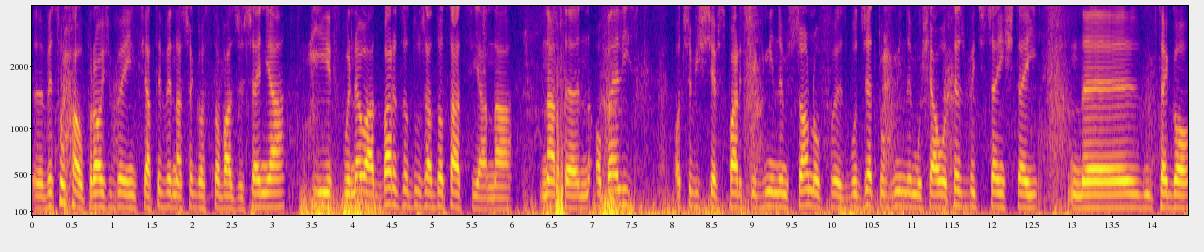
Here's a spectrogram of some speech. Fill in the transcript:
e, wysłuchał prośby, inicjatywy naszego stowarzyszenia i wpłynęła bardzo duża dotacja na, na ten obelisk. Oczywiście wsparcie gminy Mszczonów z budżetu gminy musiało też być część tej, e, tego,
